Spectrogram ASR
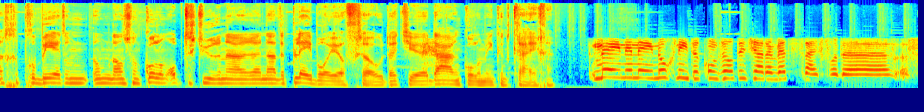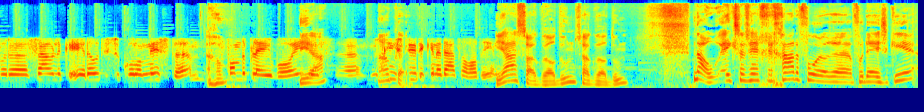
geprobeerd om, om dan zo'n column op te sturen naar, naar de Playboy of zo? Dat je daar een column in kunt krijgen? Nee, nog niet. Er komt wel dit jaar een wedstrijd voor de, voor de vrouwelijke erotische columnisten oh. van de Playboy. Ja? Dus uh, misschien okay. stuur ik inderdaad wel wat in. Ja, zou ik wel doen, zou ik wel doen. Nou, ik zou zeggen, ga ervoor uh, voor deze keer.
